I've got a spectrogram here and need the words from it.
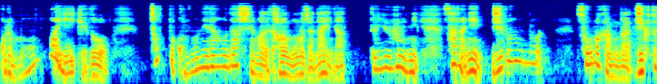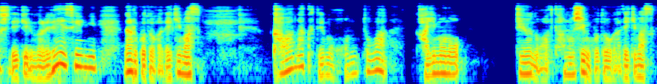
これ物はいいけど、ちょっとこの値段を出してまで買うものじゃないなというふうに、さらに自分の相場感が軸としてできるので、冷静になることができます。買わなくても本当は買い物っていうのは楽しむことができます。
